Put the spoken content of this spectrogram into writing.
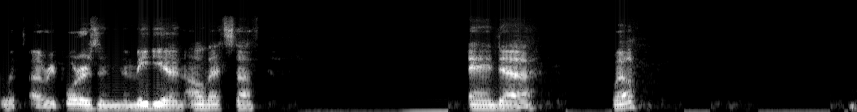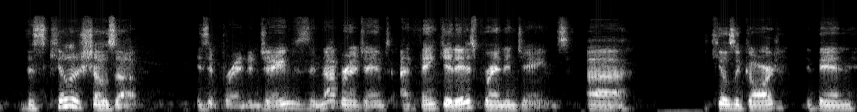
with uh, reporters and the media and all that stuff. And uh, well, this killer shows up. Is it Brandon James? Is it not Brandon James? I think it is Brandon James. Uh, he kills a guard, and then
